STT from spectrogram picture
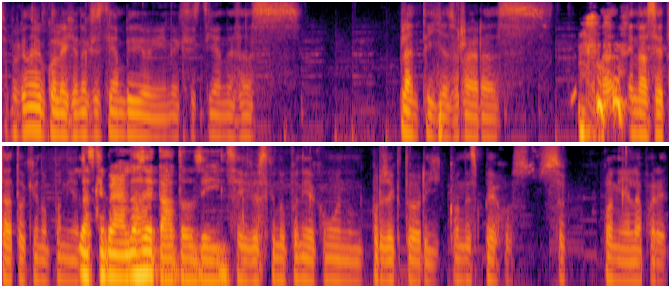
Sí, porque en el colegio no existían Beduín, existían esas plantillas raras en acetato que uno ponía. Las que ponían los acetatos, sí. Sí, las que uno ponía como en un proyector y con espejos se ponía en la pared.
